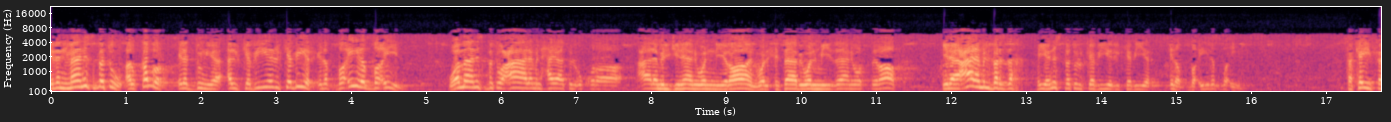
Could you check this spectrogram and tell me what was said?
إذا ما نسبة القبر إلى الدنيا الكبير الكبير إلى الضئيل الضئيل؟ وما نسبة عالم الحياة الأخرى عالم الجنان والنيران والحساب والميزان والصراط إلى عالم البرزخ هي نسبة الكبير الكبير إلى الضئيل الضئيل. فكيف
